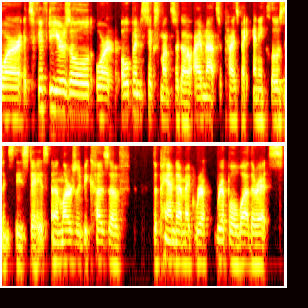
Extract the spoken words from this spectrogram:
or it's 50 years old or it opened six months ago. I'm not surprised by any closings these days, and largely because of the pandemic ripple, whether it's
